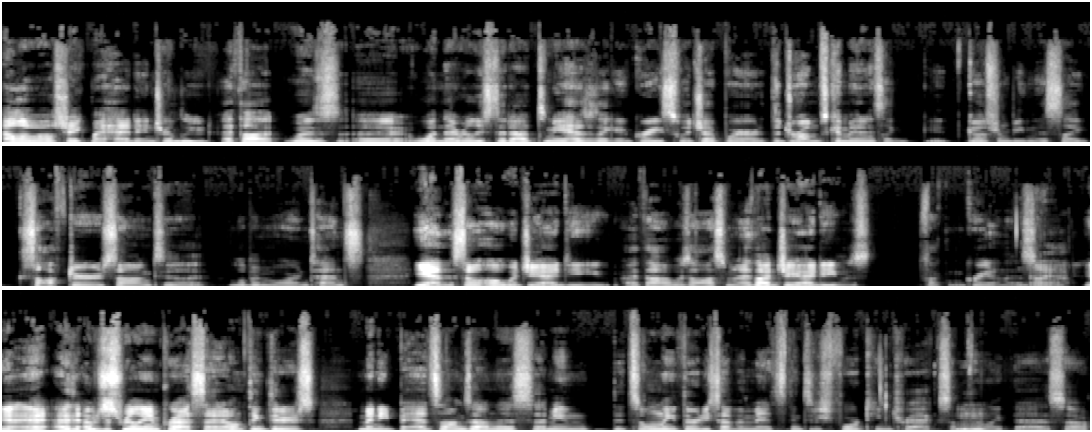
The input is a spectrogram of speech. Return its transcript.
LOL, shake my head interlude. I thought was uh, one that really stood out to me. It has like a great switch up where the drums come in. It's like it goes from being this like softer song to a little bit more intense. Yeah, the Soho with JID I thought was awesome. And I thought JID was fucking great on this. Oh yeah, yeah. I, I was just really impressed. I don't think there's many bad songs on this. I mean, it's only 37 minutes. I think there's 14 tracks, something mm-hmm. like that. So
